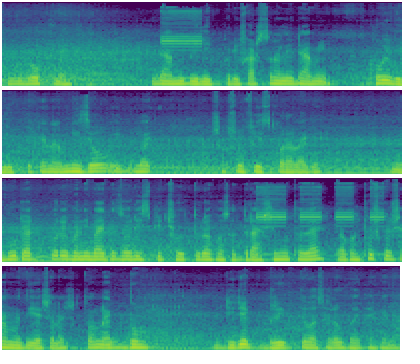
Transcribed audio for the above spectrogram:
কোনো লোক নেই। এটা আমি বিলিভ করি। পার্সোনালি এটা আমি খুবই বিলিভ করি। কেন আমি নিজেও এগুলো সবসময় ফেস করা লাগে। হুটহাট করে মানে বাইকে যখন স্পিড সত্তর বা পঁচাত্তর, আশির মতো যায়, তখন ঠুস করে সামনে দিয়ে চলে তখন একদম ডিরেক্ট ব্রেক দেওয়া ছাড়া উপায় থাকে না।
